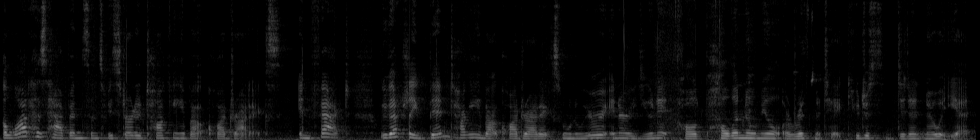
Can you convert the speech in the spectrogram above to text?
A lot has happened since we started talking about quadratics. In fact, we've actually been talking about quadratics when we were in our unit called polynomial arithmetic. You just didn't know it yet.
